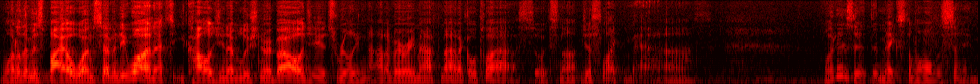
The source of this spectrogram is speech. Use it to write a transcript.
one of them is Bio 171. That's ecology and evolutionary biology. It's really not a very mathematical class, so it's not just like math. What is it that makes them all the same?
